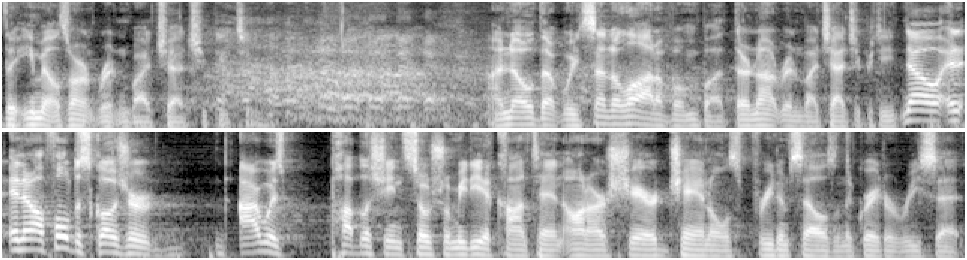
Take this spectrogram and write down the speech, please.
The emails aren't written by ChatGPT. I know that we send a lot of them, but they're not written by ChatGPT. No, and, and in full disclosure, I was publishing social media content on our shared channels, Freedom Cells and the Greater Reset.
